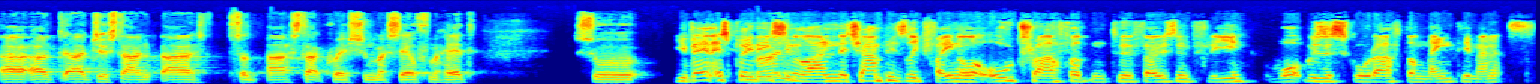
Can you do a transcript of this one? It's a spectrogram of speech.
I, I, I just I, I asked that question myself in my head. So Juventus played Man, AC Milan in the Champions League final at Old Trafford in 2003. What was the score after 90 minutes?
